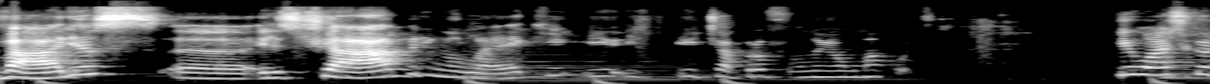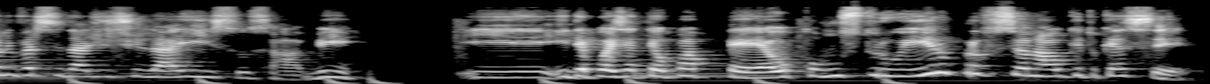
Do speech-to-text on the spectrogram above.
várias, uh, eles te abrem o leque e, e, te aprofundam em alguma coisa. E eu acho que a universidade te dá isso, sabe? E, e depois é teu papel construir o profissional que tu quer ser.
